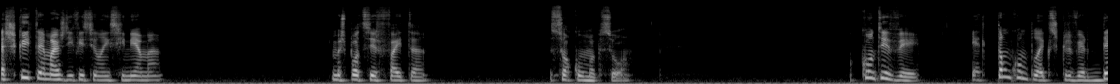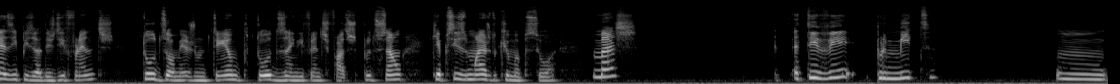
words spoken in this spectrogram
a escrita é mais difícil em cinema, mas pode ser feita só com uma pessoa. Com TV é tão complexo escrever 10 episódios diferentes, todos ao mesmo tempo, todos em diferentes fases de produção, que é preciso mais do que uma pessoa. Mas a TV permite um,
